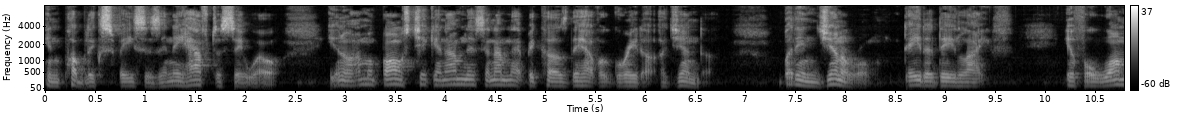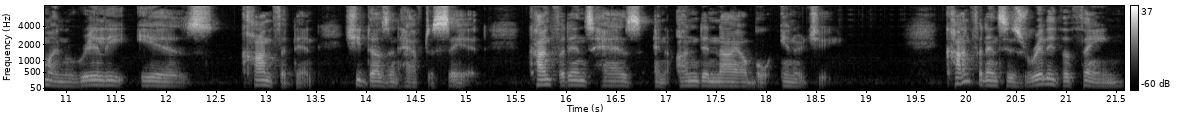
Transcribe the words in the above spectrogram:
in public spaces and they have to say, well, you know, I'm a boss chick and I'm this and I'm that because they have a greater agenda. But in general, day to day life, if a woman really is confident, she doesn't have to say it. Confidence has an undeniable energy. Confidence is really the thing.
